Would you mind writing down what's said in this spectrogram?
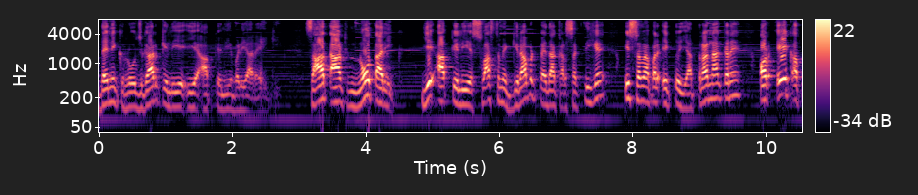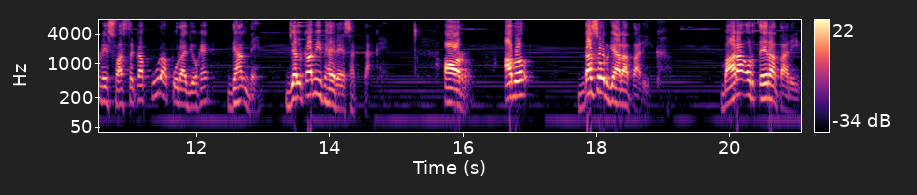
दैनिक रोज़गार के लिए ये आपके लिए बढ़िया रहेगी। सात, आठ, नौ तारीख। ये आपके लिए स्वास्थ्य में गिरावट पैदा कर सकती है। इस समय पर एक तो यात्रा ना करें और एक अपने स्वास्थ्य का पूरा पूरा जो है ध्यान दें, जल का भी भय रह सकता है। और अब 10 और 11 तारीख 12 और 13 तारीख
